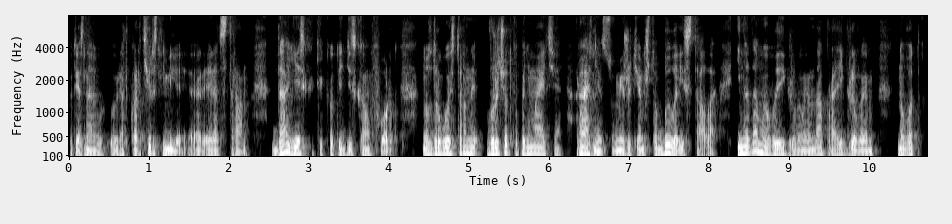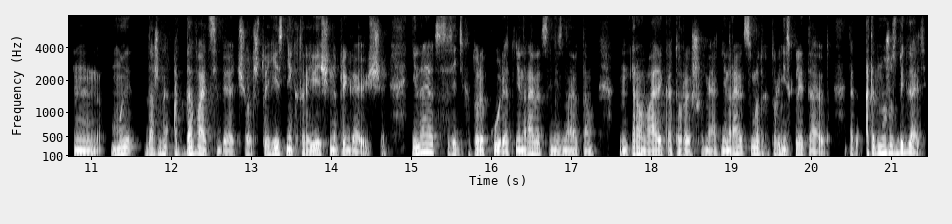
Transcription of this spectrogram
Вот я знаю, ряд квартир снимали, э, ряд стран. Да, есть какой-то дискомфорт. Но, с другой стороны, вы же четко понимаете разницу между тем, что было и стало. Иногда мы выигрываем, иногда проигрываем. Но вот мы должны отдавать себе отчет, что есть некоторые вещи напрягающие. Не нравятся соседи, которые курят, не нравятся, не знаю, там, трамваи, которые шумят, не нравятся самолеты, которые низко летают. Так, от этого нужно сбегать.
